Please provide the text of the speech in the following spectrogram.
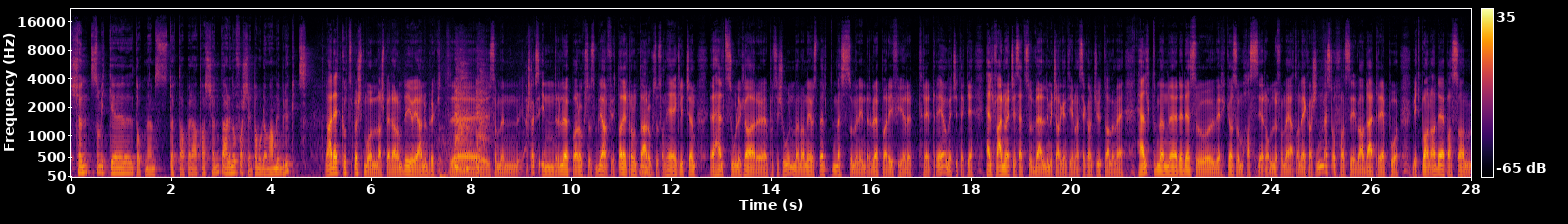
skjønt, som ikke Tottenhams støtteapparat har skjønt? Er det noe forskjell på hvordan han blir brukt? Nei, det er et godt spørsmål, Lars Peder. Han blir jo gjerne brukt uh, som en ja, slags indreløper også. Så blir han flytta litt rundt der også, så han har egentlig ikke en uh, helt soleklar uh, posisjon. Men han har jo spilt mest som en indreløper i 4-3-3, om jeg ikke tar helt feil. Nå har jeg ikke sett så veldig mye Argentina, så jeg kan ikke uttale meg helt. Men det er det som virker som hans rolle for meg, at han er kanskje den mest offensive av de tre på midtbanen. Det passer han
